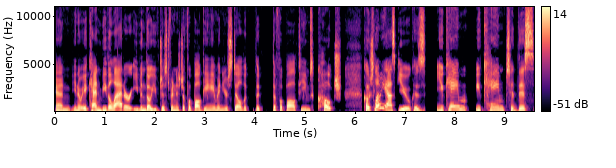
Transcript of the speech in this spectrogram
And you know, it can be the latter, even though you've just finished a football game and you're still the the, the football team's coach. Coach, let me ask you because you came you came to this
